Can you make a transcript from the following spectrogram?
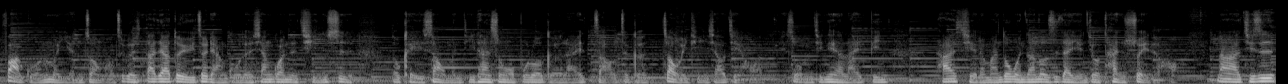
法国那么严重哦。这个大家对于这两国的相关的情势，都可以上我们低碳生活部落格来找这个赵伟婷小姐哈，也是我们今天的来宾。他写了蛮多文章，都是在研究碳税的哈。那其实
